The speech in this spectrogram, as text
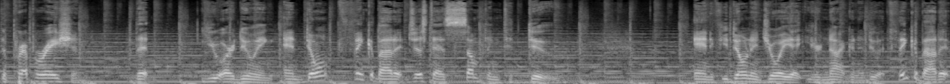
the preparation that you are doing and don't think about it just as something to do. And if you don't enjoy it, you're not going to do it. Think about it,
